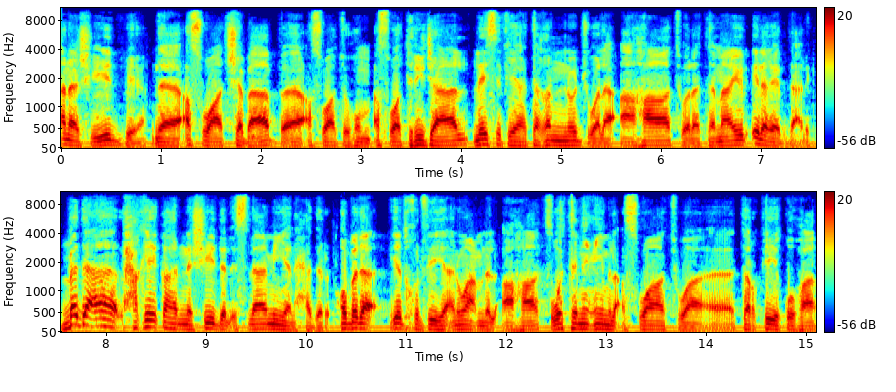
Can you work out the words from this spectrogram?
أناشيد بأصوات شباب أصواتهم أصوات رجال ليس فيها تغنج ولا آهات ولا تمايل إلى غير ذلك. بدأ الحقيقة النشيد الإسلامي ينحدر وبدأ يدخل فيه أنواع من الآهات وتنعيم الأصوات وترقيقها.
